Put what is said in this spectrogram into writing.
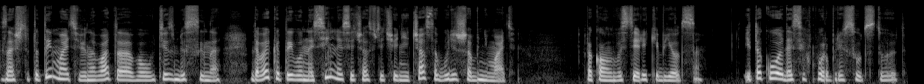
значит, это ты, мать, виновата в аутизме сына. Давай-ка ты его насильно сейчас в течение часа будешь обнимать, пока он в истерике бьется. И такое до сих пор присутствует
